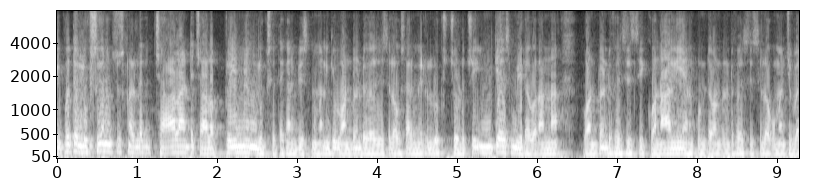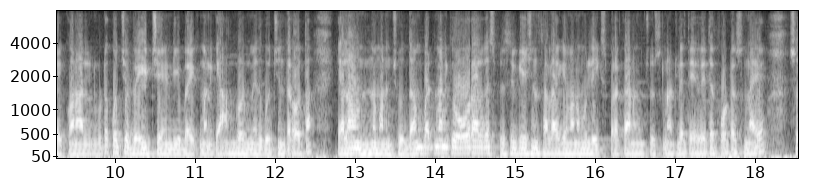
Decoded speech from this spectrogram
ఇకపోతే లుక్స్ కనుక చూసుకున్నట్లయితే చాలా అంటే చాలా ప్రీమియం లుక్స్ అయితే కనిపిస్తుంది మనకి. వన్ ట్వంటీ ఫైవ్ సీసీలో ఒకసారి మీరు లుక్స్ చూడొచ్చు. ఇన్ కేస్ మీరు ఎవరన్నా వన్ ట్వంటీ ఫైవ్ సీసీ కొనాలి అనుకుంటే వన్ ట్వంటీ ఫైవ్ సీసీలో ఒక మంచి బైక్ కొనాలి అనుకుంటే కొంచెం వెయిట్ చేయండి. ఈ బైక్ మనకి ఆన్ రోడ్ మీదకి వచ్చిన తర్వాత ఎలా ఉంటుందో మనం చూద్దాం. బట్ మనకి ఓవరాల్గా స్పెసిఫికేషన్స్ అలాగే మనము లీక్స్ ప్రకారం చూసుకున్నట్లయితే ఏవైతే ఫొటోస్ ఉన్నాయో సో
